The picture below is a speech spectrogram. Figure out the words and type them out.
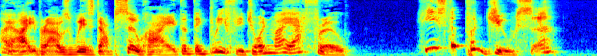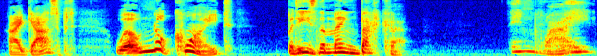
My eyebrows whizzed up so high that they briefly joined my afro. He's the producer? I gasped. Well, not quite, but he's the main backer. Then why?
